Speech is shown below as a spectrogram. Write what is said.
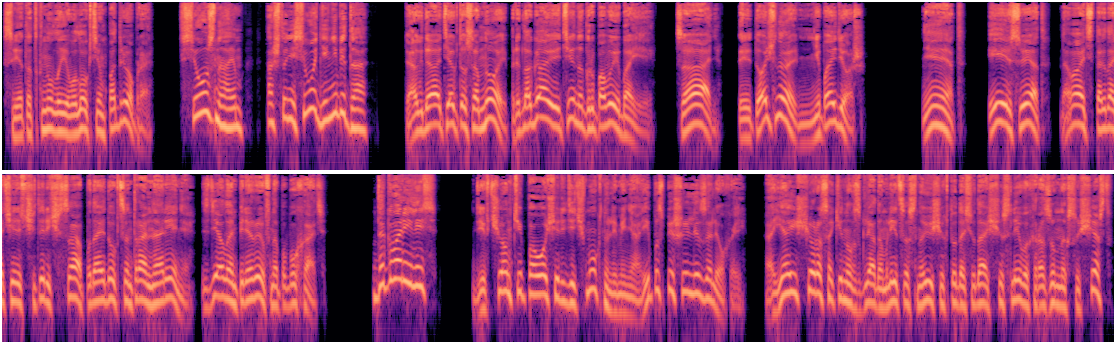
Света ткнула его локтем под ребра. «Все узнаем. А что не сегодня, не беда». «Тогда те, кто со мной, предлагаю идти на групповые бои. Сань, ты точно не пойдешь?» «Нет. Иль, Свет, давайте тогда через четыре часа подойду к центральной арене. Сделаем перерыв на побухать». «Договорились». Девчонки по очереди чмокнули меня и поспешили за Лехой. А я, еще раз окинув взглядом лица снующих туда-сюда счастливых разумных существ,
